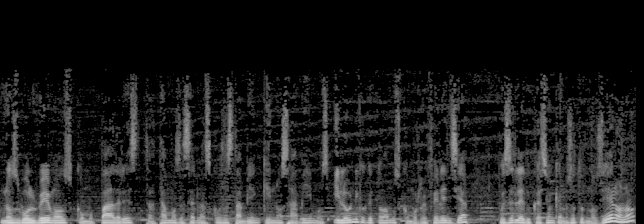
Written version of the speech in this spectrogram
nos volvemos como padres, tratamos de hacer las cosas también que no sabemos y lo único que tomamos como referencia pues es la educación que a nosotros nos dieron, ¿no?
